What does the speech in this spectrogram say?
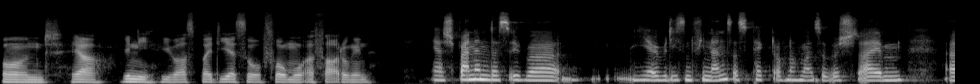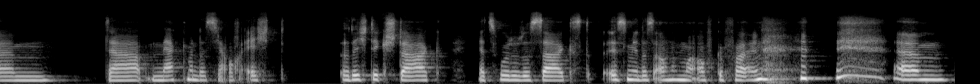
Und ja, Winnie, wie war es bei dir so, FOMO-Erfahrungen? Ja, spannend, das über, hier über diesen Finanzaspekt auch nochmal zu beschreiben. Ähm, da merkt man das ja auch echt richtig stark. Jetzt, wo du das sagst, ist mir das auch nochmal aufgefallen. ähm,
